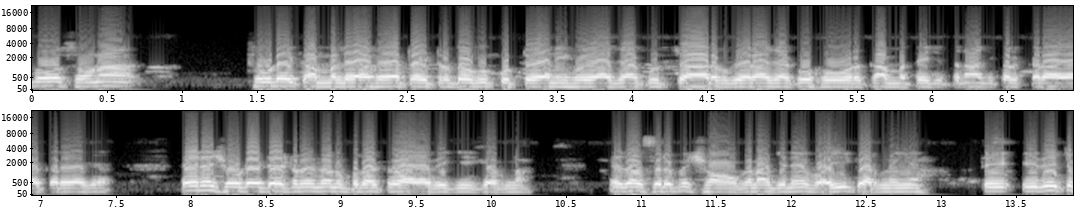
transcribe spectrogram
ਬਹੁਤ ਸੋਹਣਾ ਥੋੜੇ ਕੰਮ ਲਿਆ ਹੋਇਆ ਟਰੈਕਟਰ ਤੋਂ, ਕੋਈ ਕੁੱਟਿਆ ਨਹੀਂ ਹੋਇਆ ਜਾਂ ਕੋਈ ਚਾਰ ਵਗੈਰਾ ਜਾਂ ਕੋਈ ਹੋਰ ਕੰਮ ਤੇ ਜਿਤਨਾ ਅੱਜਕੱਲ ਕਰਾਇਆ ਕਰਿਆ ਗਿਆ। ਇਹਨੇ ਛੋਟੇ ਟਰੈਕਟਰ ਨੇ ਤੁਹਾਨੂੰ ਪਤਾ ਕਰਾਇਆ ਵੀ ਕੀ ਕਰਨਾ। ਇਹਦਾ ਸਿਰਫ ਸ਼ੌਂਕ ਨਾਲ ਜਿਹਨੇ ਵਾਹੀ ਕਰਨੀ ਆ ਤੇ ਇਹਦੇ ਚ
